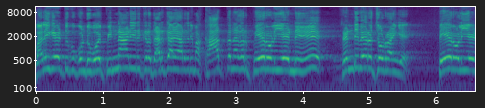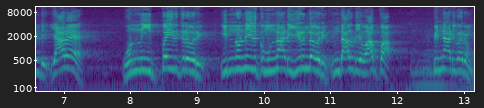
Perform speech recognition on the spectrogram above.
வழிகேட்டுக்கு கொண்டு போய் பின்னாடி இருக்கிற தர்கா யார் தெரியுமா? காத்த நகர் பேரொழியேண்டு ரெண்டு பேரை சொல்றாங்க. பேரொழியேண்டு. யார? ஒன்னு இப்ப இருக்கிறவர் இன்னொன்னு இதுக்கு முன்னாடி இருந்தவர் இந்த ஆளுடைய வாப்பா. பின்னாடி வரும்.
